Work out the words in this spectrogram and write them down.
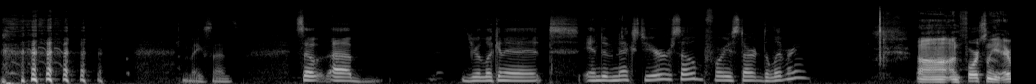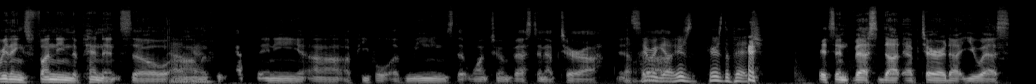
Makes sense. So, uh, you're looking at end of next year or so before you start delivering. Uh, unfortunately, everything's funding dependent. So um, okay. if we have any uh, people of means that want to invest in Aptera, oh, here we go. Uh, here's here's the pitch. It's invest.aptera.us.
